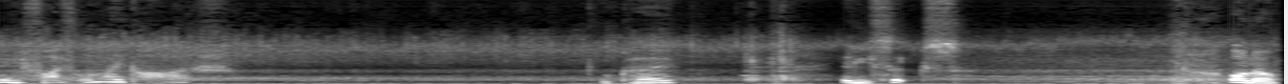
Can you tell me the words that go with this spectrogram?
85, oh my gosh. Okay. 86. Oh no.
